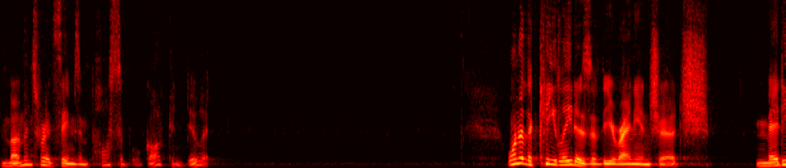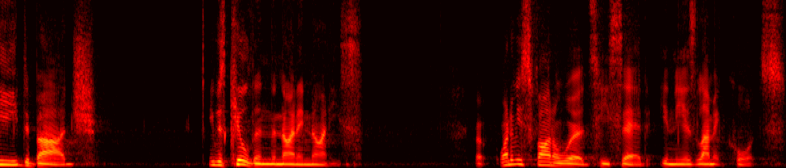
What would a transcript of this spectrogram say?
In moments where it seems impossible, God can do it. One of the key leaders of the Iranian church, Mehdi Dibaj, he was killed in the 1990s. But one of his final words he said in the Islamic courts,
